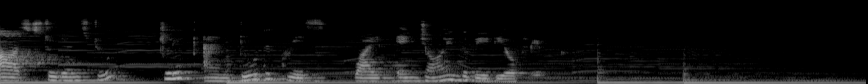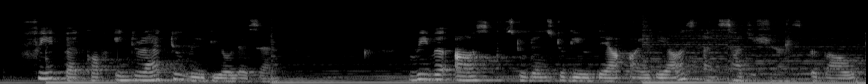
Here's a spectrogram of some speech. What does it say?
ask students to click and do the quiz while enjoying the video clip. Feedback of interactive video lesson. We will ask students to give their ideas and suggestions about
